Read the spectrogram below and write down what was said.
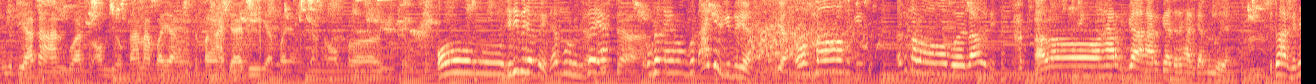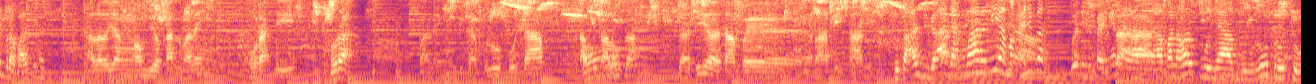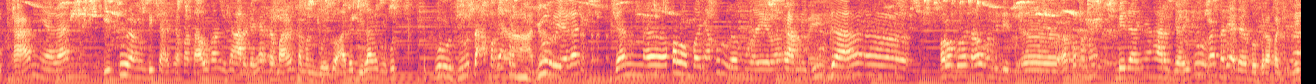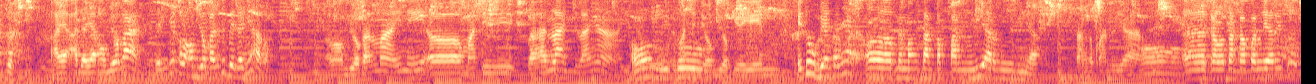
Menyediakan buat om Jokan apa yang setengah jadi, apa yang nggak ngopel gitu. oh jadi beda-beda burung juga ya Beda. udah kayak robot aja gitu ya Iya. oh gitu tapi kalau boleh tahu nih kalau harga harga dari harga dulu ya. Itu harganya berapa sih Mas? Kalau yang om Jokan paling murah sih, murah? Paling 30 gocap. Tapi Oh. kalau udah jadi ya sampai ratusan. jutaan juga ada kemarin. Iya makanya gua gue jadi pengen eh, apa namanya punya burung terucukan ya kan? Itu yang bisa siapa tahu kan bisa harganya kemarin teman gue itu ada bilang nyebut 10 juta apa nggak Ya, tergiur ya kan dan eh, apa lombanya pun udah mulai rame Rame. juga Eh, kalau boleh tahu mas Didit eh, apa namanya bedanya harga itu kan tadi ada beberapa jenis tuh. Kayak ada yang ombyokan jadinya kalau ombyokan itu bedanya apa Kalau om Jokan mah ini eh, masih bahan lah istilahnya. Gitu. Oh, gitu. Masih diom Jokin itu biasanya eh, memang tangkapan liar mungkin ya tangkapan liar. Oh. Eh, kalau tangkapan liar itu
